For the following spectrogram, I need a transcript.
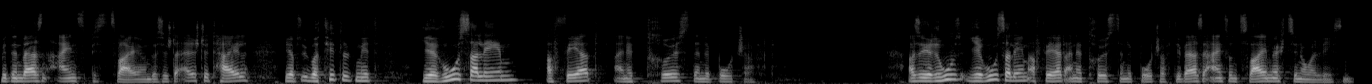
mit den Versen 1 bis 2. Und das ist der erste Teil. Ich habe es übertitelt mit Jerusalem erfährt eine tröstende Botschaft. Also Jerusalem erfährt eine tröstende Botschaft. Die Verse 1 und 2 möchte ich nochmal lesen.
